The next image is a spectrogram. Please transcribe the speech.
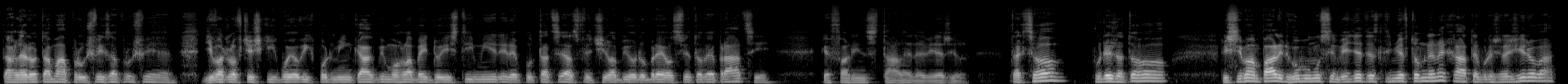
Tahle rota má průšvih za průšvihem. Divadlo v těžkých bojových podmínkách by mohla být do jisté míry reputace a svědčila by o dobré osvětové práci. Kefalín stále nevěřil. Tak co? Půjdeš do toho? Když si mám pálit hubu, musím vědět, jestli mě v tom nenecháte. Budeš režírovat?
